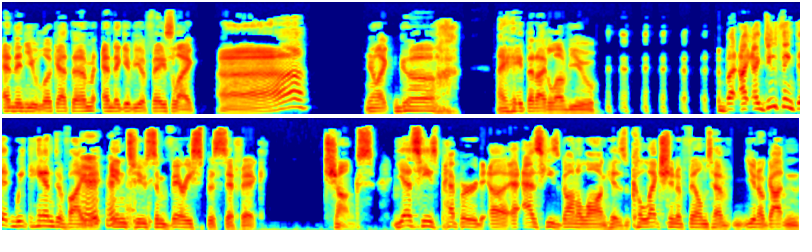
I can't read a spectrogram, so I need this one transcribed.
And then you look at them and they give you a face like, ah, you're like, ugh, I hate that I love you. but I, I do think that we can divide it into some very specific chunks. yes, he's peppered, uh, as he's gone along, his collection of films have, you know, gotten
